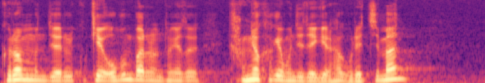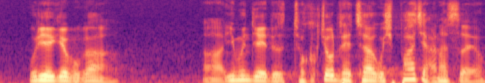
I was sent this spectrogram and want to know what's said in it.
그런 문제를 국회 5분 발언을 통해서 강력하게 문제 제기를 하고 그랬지만 우리 외교부가 아, 이 문제에 대해서 적극적으로 대처하고 싶어 하지 않았어요.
